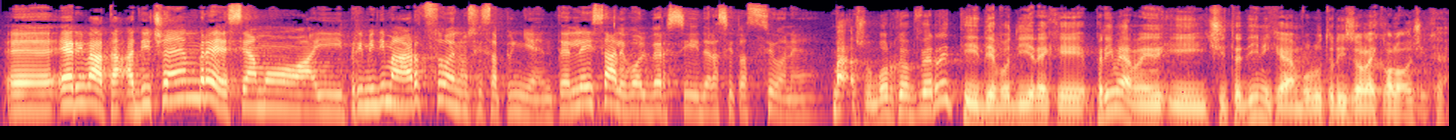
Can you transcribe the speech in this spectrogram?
Eh, è arrivata a dicembre, siamo ai primi di marzo e non si sa più niente. Lei sa l'evolversi della situazione? Ma su Borgo Ferretti devo dire che prima erano i cittadini che hanno voluto l'isola ecologica.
